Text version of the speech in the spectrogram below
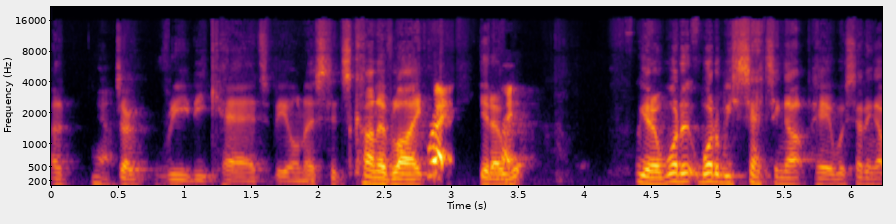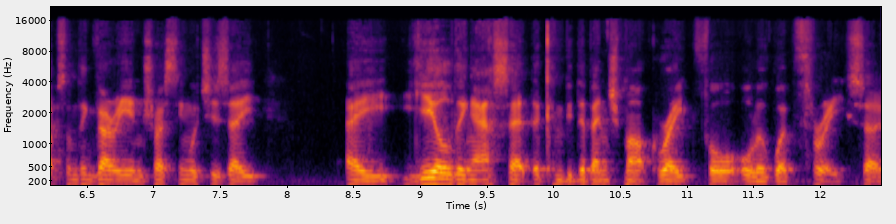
I yeah. don't really care to be honest. It's kind of like right. you know, right. you know what what are we setting up here? We're setting up something very interesting, which is a a yielding asset that can be the benchmark rate for all of Web three. So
